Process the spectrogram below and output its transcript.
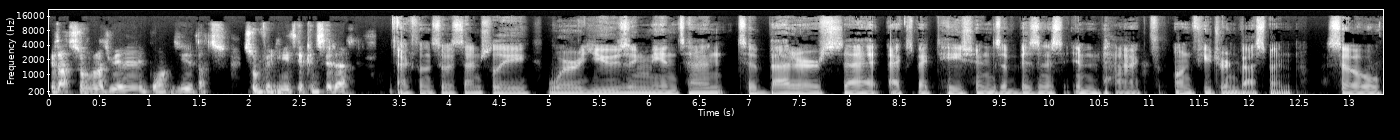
If that's something that's really important to you, that's something you need to consider. Excellent. So essentially, we're using the intent to better set expectations of business impact on future investment. So,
